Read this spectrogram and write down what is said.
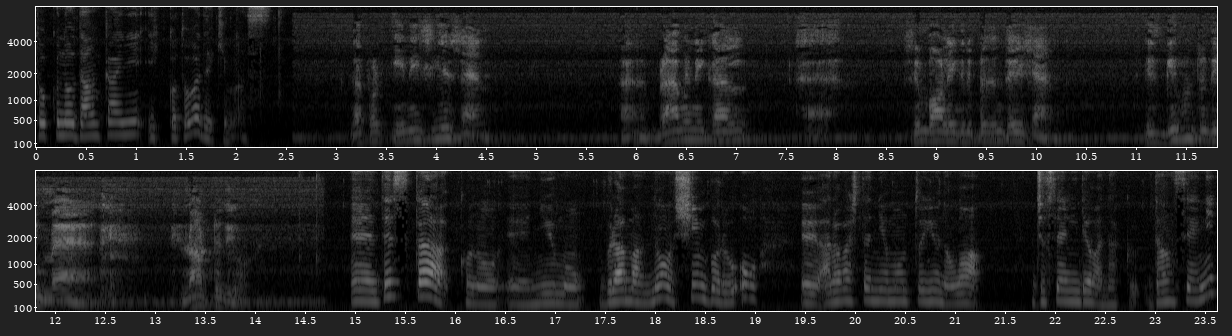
徳の段階に行くことができます。Brahminical uh, symbolic representation is given to the man, not to the woman. えーですからこの、えー入門ブラマンのシンボルを、えー表した入門というのは女性にではなく男性に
